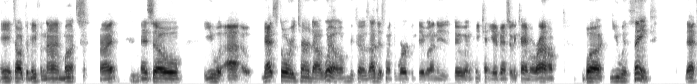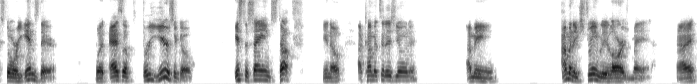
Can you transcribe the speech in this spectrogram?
He ain't talked to me for nine months, right? And so you, I, that story turned out well because I just went to work and did what I needed to do, and he, came, he eventually came around. But you would think that story ends there. But as of three years ago, it's the same stuff. You know, I come into this unit. I mean, I'm an extremely large man, all right?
